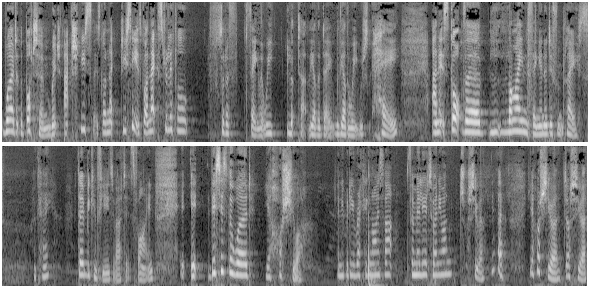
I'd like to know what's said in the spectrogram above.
word at the bottom, which actually it's got an, do you see? It's got an extra little sort of thing that we looked at the other day, with the other week, which is hey and it's got the line thing in a different place. Okay? Don't be confused about it, it's fine. It, it, this is the word Yehoshua. Anybody recognize that? Familiar to anyone? Joshua, yeah. Yehoshua, Joshua.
